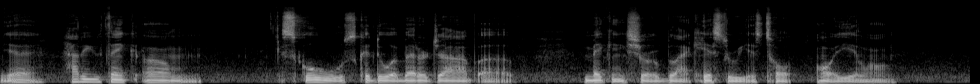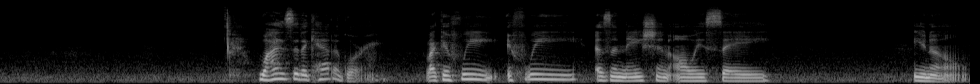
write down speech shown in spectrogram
yeah. How do you think um schools could do a better job of making sure black history is taught all year long? Why is it a category? Like if we if we as a nation always say, you know,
